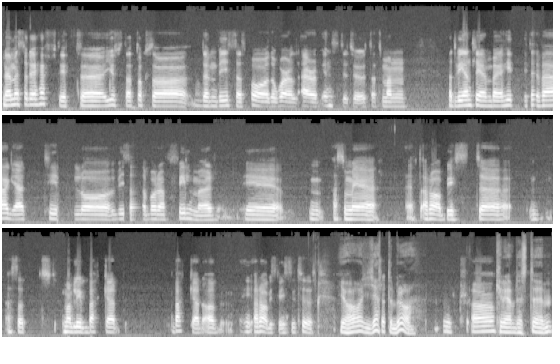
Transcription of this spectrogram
Nej men så det är häftigt eh, just att också den visas på The World Arab Institute. Att, man, att vi äntligen börjar hitta vägar till att visa våra filmer eh, alltså med ett arabiskt eh, alltså man blir backad, backad av Arabiska institut. Ja, jättebra. Ja. Krävdes det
